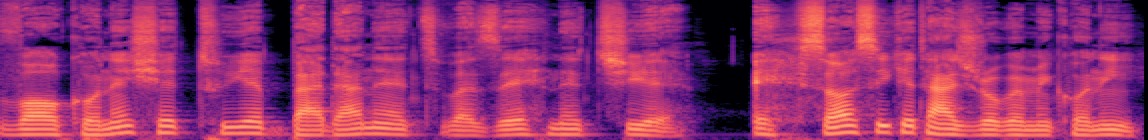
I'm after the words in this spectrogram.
واکنشت توی بدنت و ذهنت چیه؟ احساسی که تجربه می‌کنی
